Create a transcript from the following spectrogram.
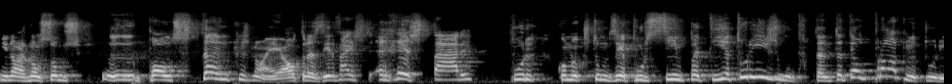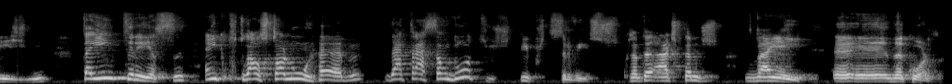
e nós não somos uh, polos estanques, não é? Ao trazer vais arrastar por, como eu costumo dizer, por simpatia turismo. Portanto, até o próprio turismo tem interesse em que Portugal se torne um hub da atração de outros tipos de serviços. Portanto, acho que estamos bem aí, eh, eh, de acordo.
